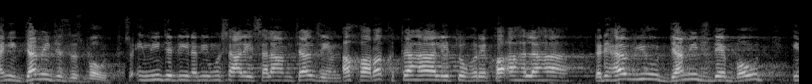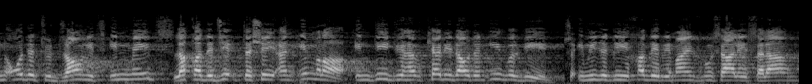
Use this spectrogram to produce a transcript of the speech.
And he damages this boat. So immediately Nabi Musa alayhi salam tells him, أَخَرَقْتَهَا لِتُغْرِقَ أَهْلَهَا that have you damaged their boat in order to drown its inmates? لَقَدْ جِئْتَ شَيْئًا إِمْرًا Indeed, you have carried out an evil deed. So immediately Khadir reminds Musa alayhi salam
